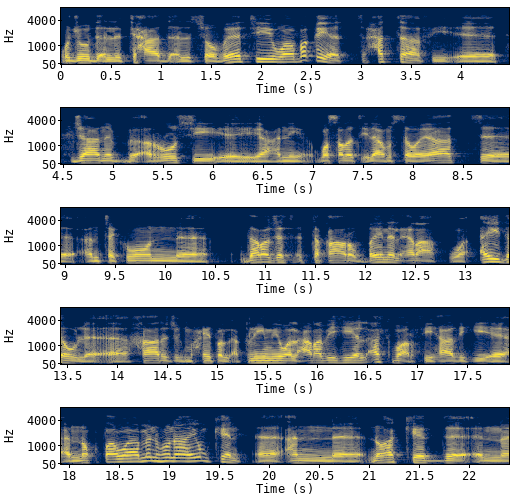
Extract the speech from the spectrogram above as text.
وجود الاتحاد السوفيتي وبقيت حتى في جانب الروسي يعني وصلت إلى مستويات أن تكون درجة التقارب بين العراق وأي دولة آه، خارج المحيط الإقليمي والعربي هي الأكبر في هذه آه، النقطة. ومن هنا يمكن آه، أن نؤكد أن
